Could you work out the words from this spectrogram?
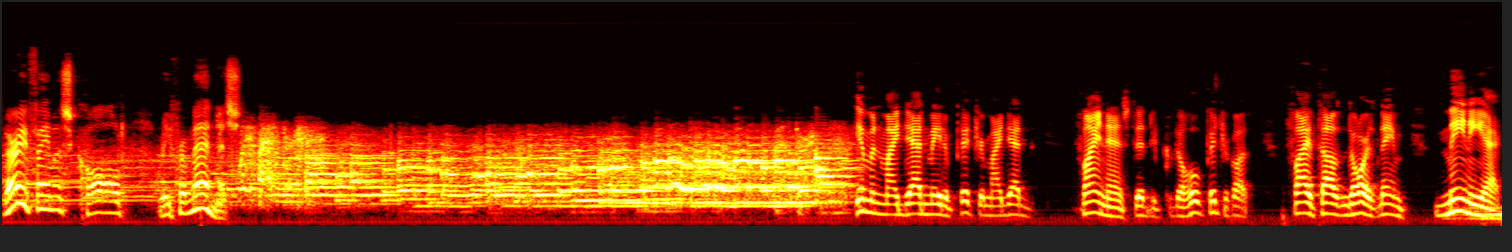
very famous called Reefer Madness. Him and my dad made a picture. My dad financed it. The whole picture cost five thousand dollars. Named Maniac.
